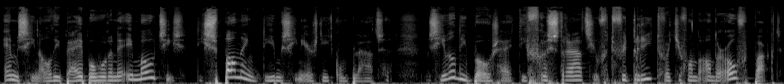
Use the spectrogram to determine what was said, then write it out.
En misschien al die bijbehorende emoties. Die spanning die je misschien eerst niet kon plaatsen. Misschien wel die boosheid, die frustratie of het verdriet wat je van de ander overpakt.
